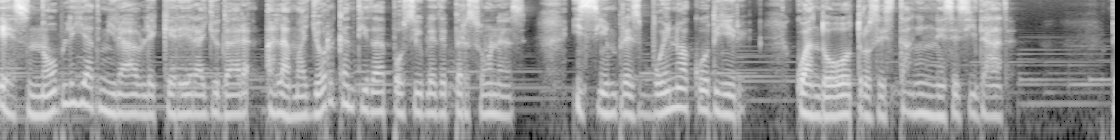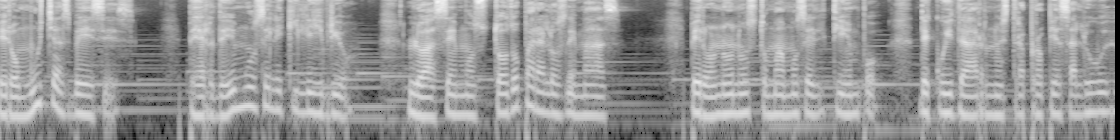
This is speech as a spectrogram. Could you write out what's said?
es noble y admirable querer ayudar a la mayor cantidad posible de personas y siempre es bueno acudir cuando otros están en necesidad. Pero muchas veces perdemos el equilibrio, lo hacemos todo para los demás, pero no nos tomamos el tiempo de cuidar nuestra propia salud.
